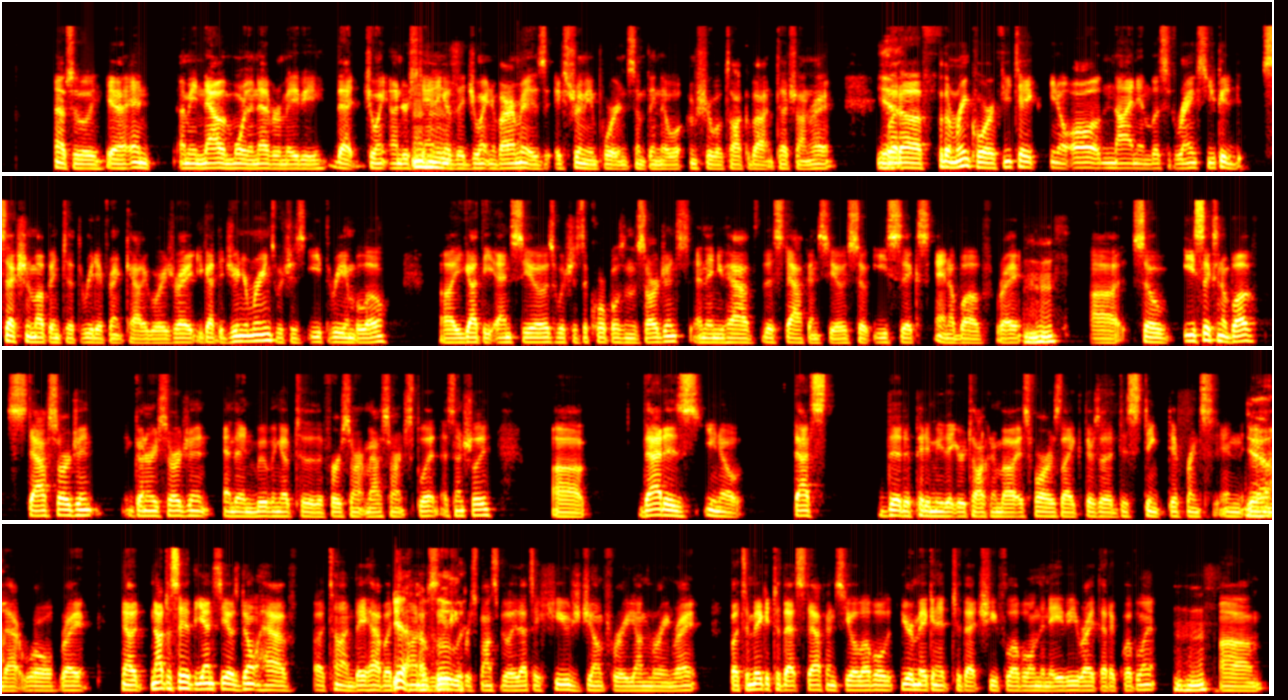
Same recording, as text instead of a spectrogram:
Absolutely. Yeah and I mean now more than ever maybe that joint understanding mm-hmm. of the joint environment is extremely important something that we'll, I'm sure we'll talk about and touch on right yeah. But uh, for the Marine Corps, if you take you know all nine enlisted ranks, you could section them up into three different categories, right? You got the junior Marines, which is E three and below. Uh, you got the NCOs, which is the corporals and the sergeants, and then you have the staff NCOs, so E six and above, right? Mm-hmm. Uh, so E six and above, staff sergeant, gunnery sergeant, and then moving up to the first sergeant, master sergeant split, essentially. Uh, that is, you know, that's the epitome that you're talking about as far as like there's a distinct difference in, yeah. in that role, right? Now, not to say that the NCOs don't have a ton, they have a yeah, ton absolutely. of responsibility. That's a huge jump for a young Marine, right? But to make it to that staff NCO level, you're making it to that chief level in the Navy, right? That equivalent. Mm-hmm. Um,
